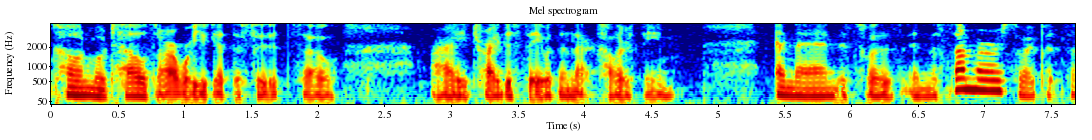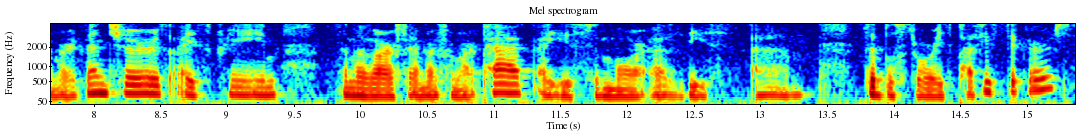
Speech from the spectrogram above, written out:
cone motels are where you get the food. So I tried to stay within that color theme. And then this was in the summer, so I put summer adventures, ice cream, some of our ephemera from our pack. I used some more of these um, Simple Stories puffy stickers.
